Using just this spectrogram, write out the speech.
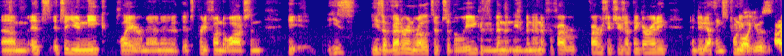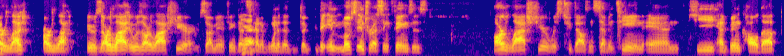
um, it's it's a unique player, man, and it, it's pretty fun to watch. And he he's he's a veteran relative to the league because he's been he's been in it for five or five or six years, I think, already. And dude, I think he's twenty. Well, he was our last our last. It was our last. It was our last year. So I mean, I think that's yeah. kind of one of the the, the in, most interesting things is our last year was 2017, and he had been called up.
